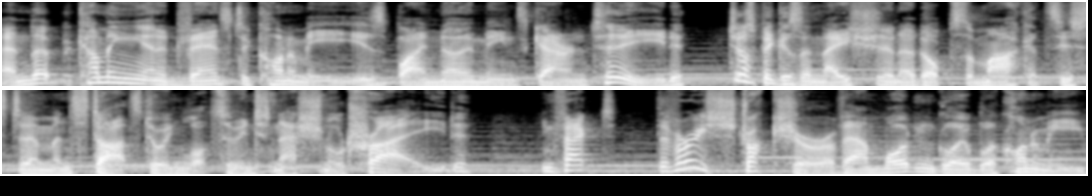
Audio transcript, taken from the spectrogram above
and that becoming an advanced economy is by no means guaranteed just because a nation adopts a market system and starts doing lots of international trade. In fact, the very structure of our modern global economy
